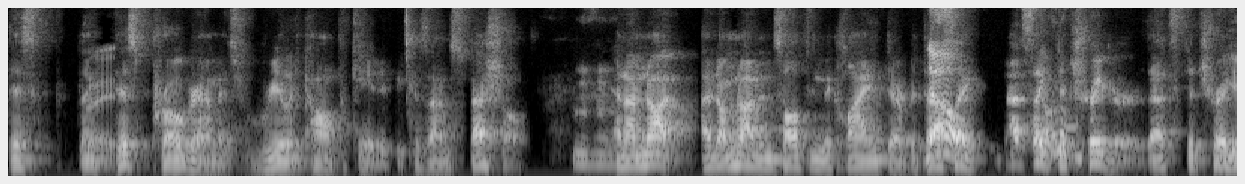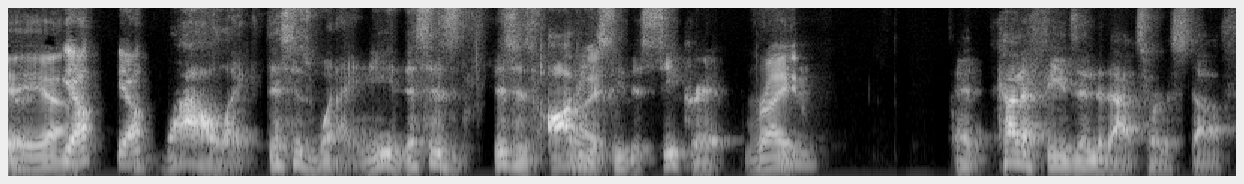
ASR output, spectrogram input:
this like Right. this program is really complicated because I'm special. Mhm. And I'm not I'm not insulting the client there, but that's No. like that's like No, the trigger. That's the trigger. Yeah, yeah, Yeah, yeah. Wow, like this is what I need. This is this is obviously the secret. Right. Mhm. It kind of feeds into that sort of stuff.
